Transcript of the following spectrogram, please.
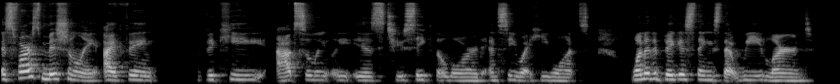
as far as missionally, I think the key absolutely is to seek the Lord and see what He wants. One of the biggest things that we learned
